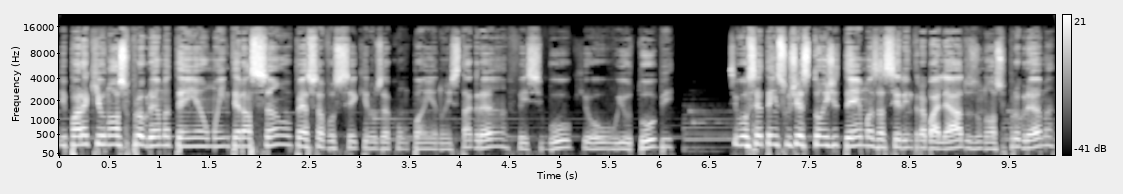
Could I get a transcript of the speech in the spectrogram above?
E para que o nosso programa tenha uma interação, eu peço a você que nos acompanha no Instagram, Facebook ou YouTube. Se você tem sugestões de temas a serem trabalhados no nosso programa,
